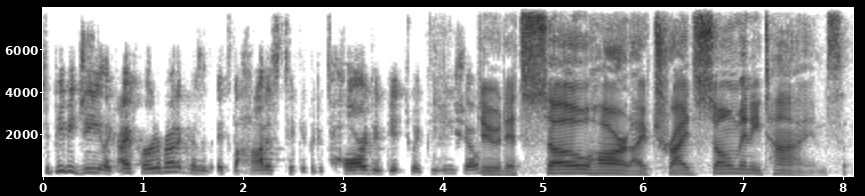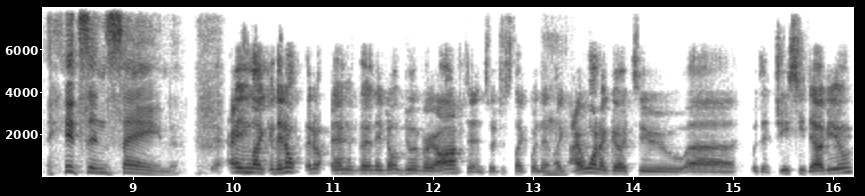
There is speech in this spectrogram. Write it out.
to PWG, like I've heard about it because it's the hottest ticket. Like it's hard to get to a PB show. Dude, it's so hard. I've tried so many times. It's insane. And like they don't, they don't, and they don't do it very often. So it's just like when they, mm-hmm. like I want to go to, uh, was it GCW?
